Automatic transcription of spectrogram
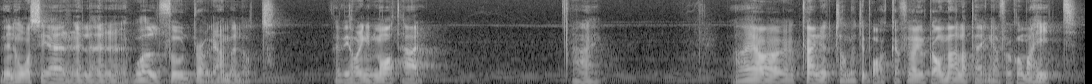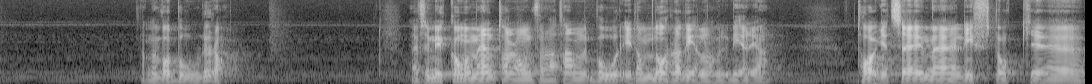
UNHCR eller World Food Program eller något. För vi har ingen mat här. Nej. Nej, jag kan ju inte ta mig tillbaka för jag har gjort av med alla pengar för att komma hit. Ja, men var bor du då? Efter mycket om och men talar om för att han bor i de norra delarna av Liberia. Tagit sig med lift och eh,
